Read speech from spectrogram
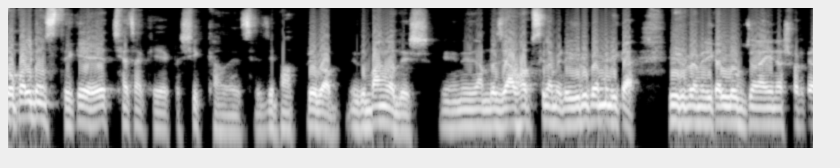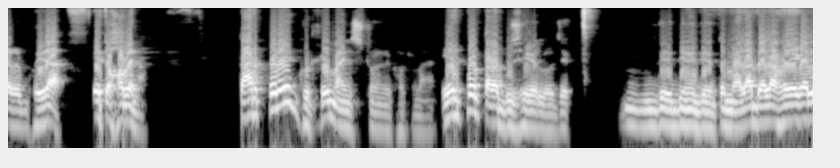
গোপালগঞ্জ থেকে ছেঁচা খেয়ে একটা শিক্ষা হয়েছে যে, বাপরে বাপ এটা বাংলাদেশ আমরা যা ভাবছিলাম, এটা ইউরোপ আমেরিকা, ইউরোপ আমেরিকার লোকজন, আইনা সরকার ভৈরা, এ তো হবে না। তারপরে ঘটলো মাইলস্টোনের ঘটনা। এরপর তারা বুঝে গেল যে দিনে দিনে তো মেলা বেলা হয়ে গেল।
